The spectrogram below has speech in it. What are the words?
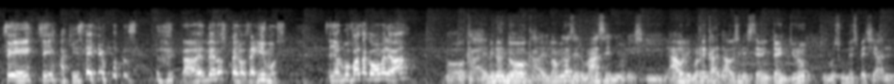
Sí, sí, aquí seguimos. Cada vez menos, pero seguimos. Señor Mufasa, ¿cómo me le va? No, cada vez menos no, cada vez vamos a hacer más, señores. Y nada, volvemos recargados en este 2021. Tuvimos un especial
